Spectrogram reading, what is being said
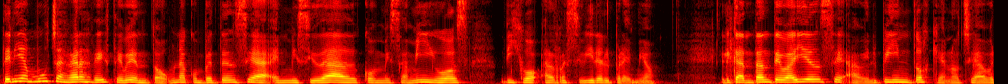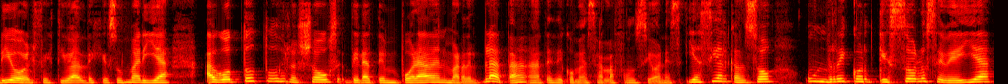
Tenía muchas ganas de este evento, una competencia en mi ciudad, con mis amigos, dijo al recibir el premio. El cantante bayense Abel Pintos, que anoche abrió el Festival de Jesús María, agotó todos los shows de la temporada en Mar del Plata antes de comenzar las funciones y así alcanzó un récord que solo se veía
